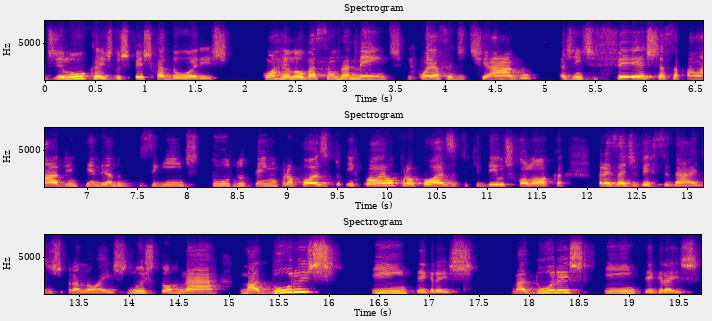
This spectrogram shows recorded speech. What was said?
de Lucas, dos pescadores, com a renovação da mente, e com essa de Tiago, a gente fecha essa palavra entendendo o seguinte: tudo tem um propósito. E qual é o propósito que Deus coloca para as adversidades para nós? Nos tornar maduros e íntegras. Maduras e íntegras.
